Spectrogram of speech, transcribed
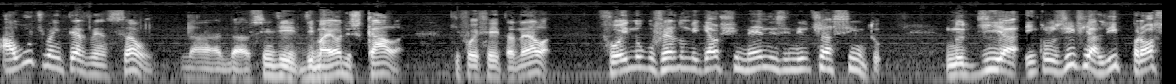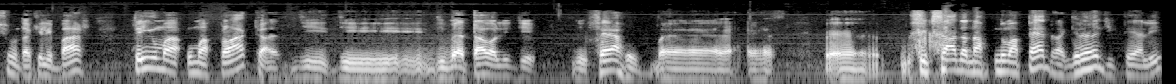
a última intervenção da, da, assim, de, de maior escala que foi feita nela foi no governo Miguel Ximenes e Nilton Jacinto. No dia, inclusive ali próximo daquele bar, tem uma, uma placa de, de, de metal ali, de, de ferro, é, é, é, fixada na, numa pedra grande que tem ali.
